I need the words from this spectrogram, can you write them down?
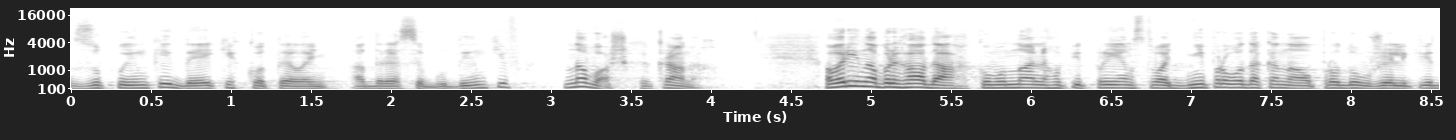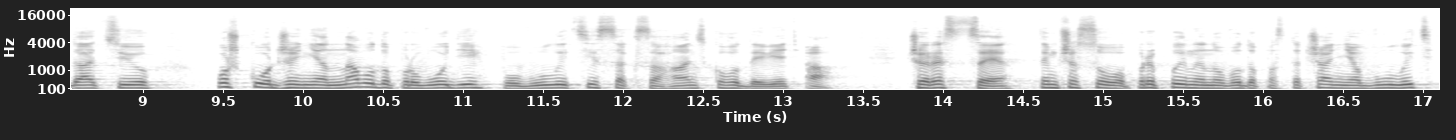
зупинки деяких котелень, адреси будинків на ваших екранах. Аварійна бригада комунального підприємства Дніпроводоканал продовжує ліквідацію пошкодження на водопроводі по вулиці Саксаганського, 9А. Через це тимчасово припинено водопостачання вулиць,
